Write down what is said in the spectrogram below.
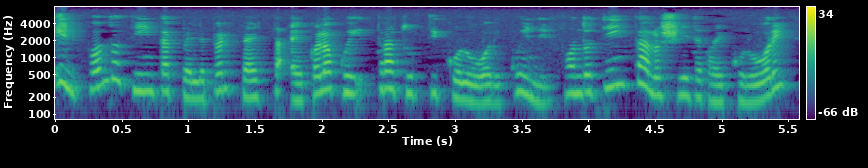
il fondotinta pelle perfetta eccolo qui tra tutti i colori. Quindi il fondotinta lo scegliete tra i colori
